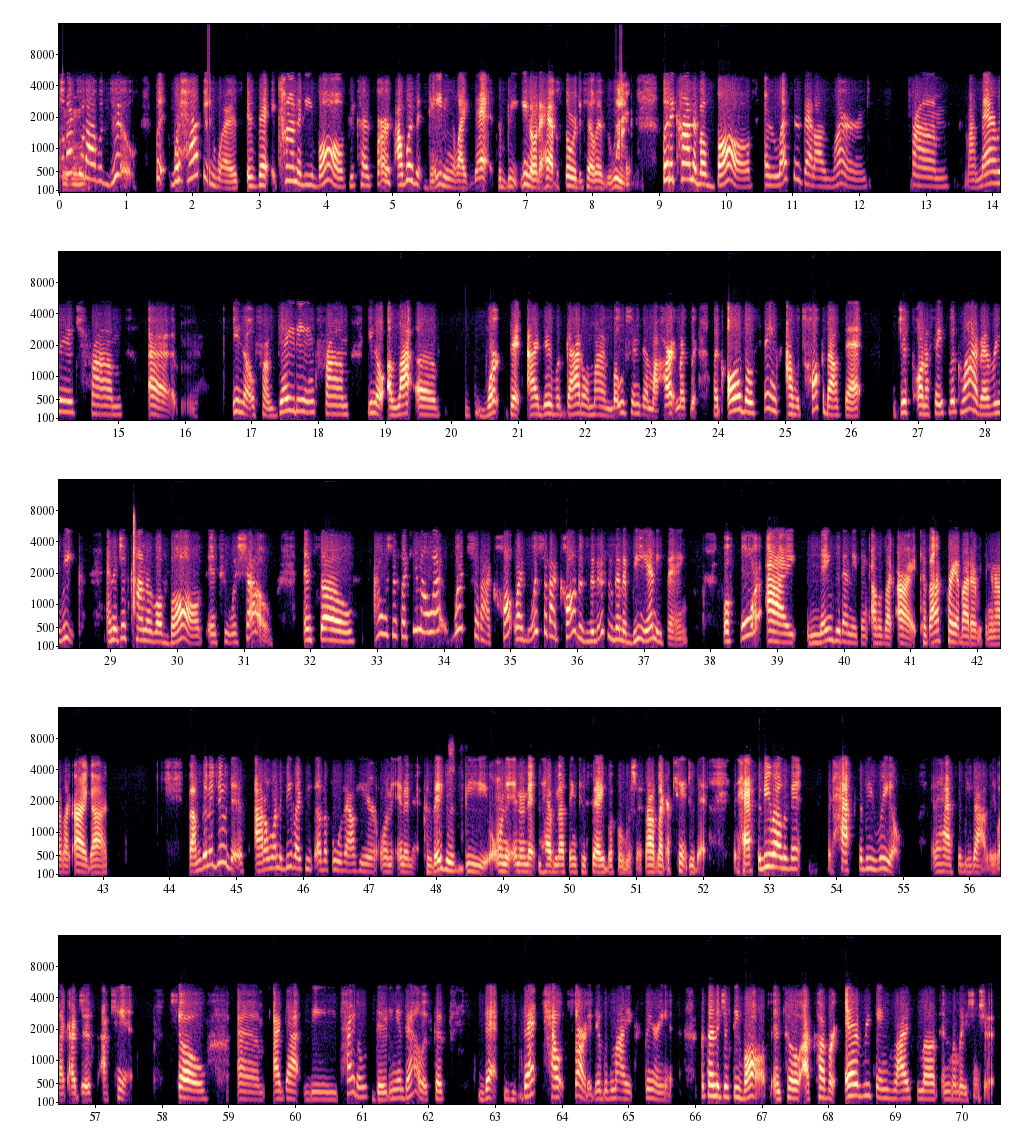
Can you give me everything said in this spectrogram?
So mm-hmm. that's what I would do. But what happened was is that it kind of evolved because first I wasn't dating like that to be, you know, to have a story to tell every week. But it kind of evolved and lessons that I learned from my marriage, from um, you know, from dating, from, you know, a lot of work that I did with God on my emotions and my heart, my like all those things, I would talk about that just on a Facebook Live every week. And it just kind of evolved into a show. And so I was just like, you know what? What should I call like what should I call this? But this is gonna be anything. Before I named it anything, I was like, all right, because I pray about everything and I was like, all right, God, if I'm going to do this, I don't want to be like these other fools out here on the internet because they just be on the internet and have nothing to say but foolishness. I was like, I can't do that. It has to be relevant, it has to be real, and it has to be godly. Like, I just, I can't. So um, I got the title Dating in Dallas because that that's how it started. It was my experience. But then it just evolved until I cover everything life, love, and relationships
